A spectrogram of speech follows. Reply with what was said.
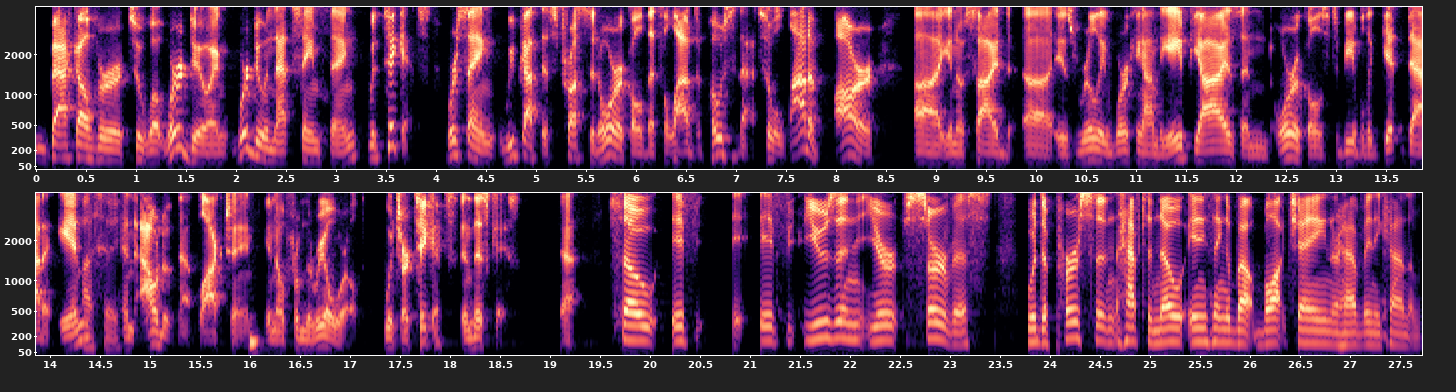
back over to what we're doing, we're doing that same thing with tickets. We're saying we've got this trusted oracle that's allowed to post that. So a lot of our uh, you know side uh, is really working on the APIs and oracles to be able to get data in and out of that blockchain, you know, from the real world, which are tickets in this case. Yeah. So if if using your service, would the person have to know anything about blockchain or have any kind of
